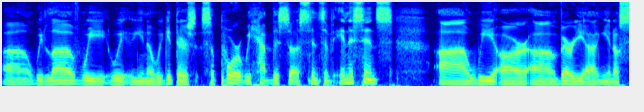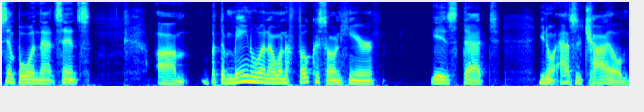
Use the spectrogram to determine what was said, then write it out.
uh, we love, we, we, you know, we get their support. We have this uh, sense of innocence. Uh, we are uh, very, uh, you know, simple in that sense. Um, but the main one I want to focus on here is that, you know, as a child,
